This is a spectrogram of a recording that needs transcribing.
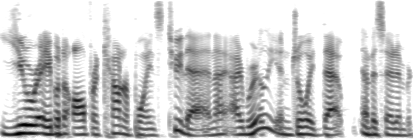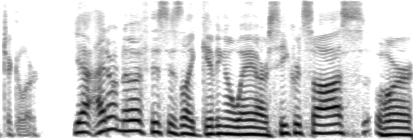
you were able to offer counterpoints to that and i, I really enjoyed that episode in particular Yeah, I don't know if this is like giving away our secret sauce or,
